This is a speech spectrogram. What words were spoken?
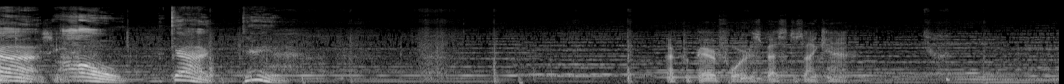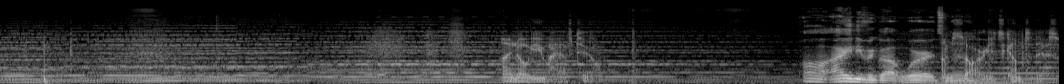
God. Oh. God damn. I've prepared for it as best as I can. I know you have to. Oh, I ain't even got words, I'm man. sorry it's come to this.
